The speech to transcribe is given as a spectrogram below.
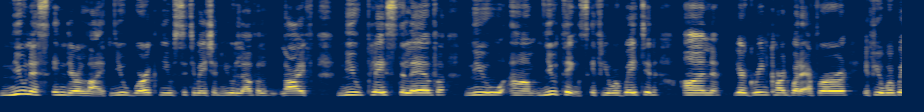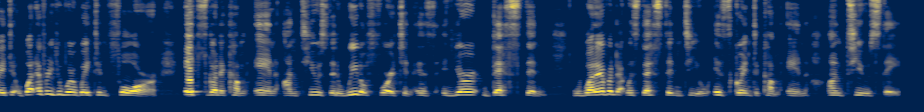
newness in their life, new work, new situation, new level life, new place to live, new um, new things. If you were waiting on your green card, whatever, if you were waiting, whatever you were waiting for, it's gonna come in on Tuesday. The wheel of fortune is your destiny whatever that was destined to you is going to come in on Tuesday,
